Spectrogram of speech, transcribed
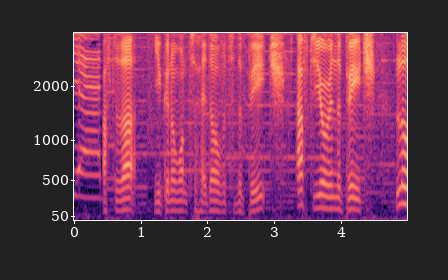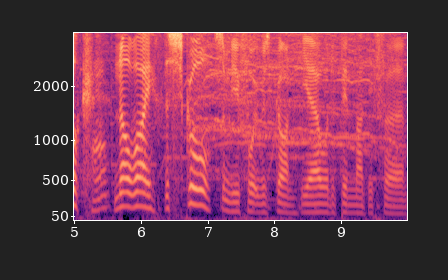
god! After that, you're going to want to head over to the beach. After you're in the beach, look! No way! The school! Some of you thought it was gone. Yeah, I would have been mad if um,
